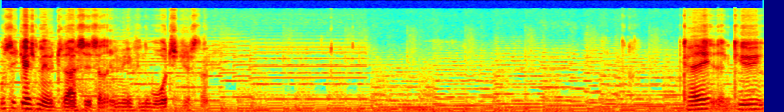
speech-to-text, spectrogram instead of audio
Was it just me or did I say something moving in the water just then? Okay, thank you.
